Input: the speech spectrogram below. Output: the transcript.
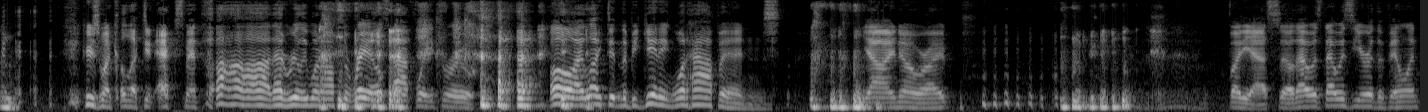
Here's my collected X Men. Ah, that really went off the rails halfway through. Oh, I liked it in the beginning. What happened? yeah, I know, right? But yeah, so that was that was Year of the Villain.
